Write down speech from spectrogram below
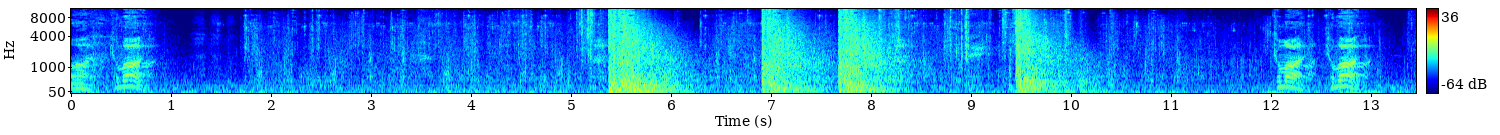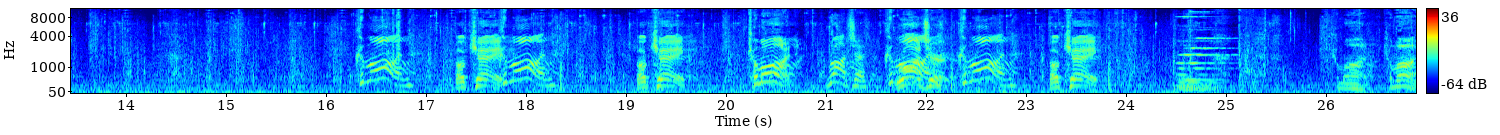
Come on, come on. Come on, come on. Come on! Okay. Come on! Okay. Come on! Roger, come Roger. on! Come on! Okay. Come on, come on.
